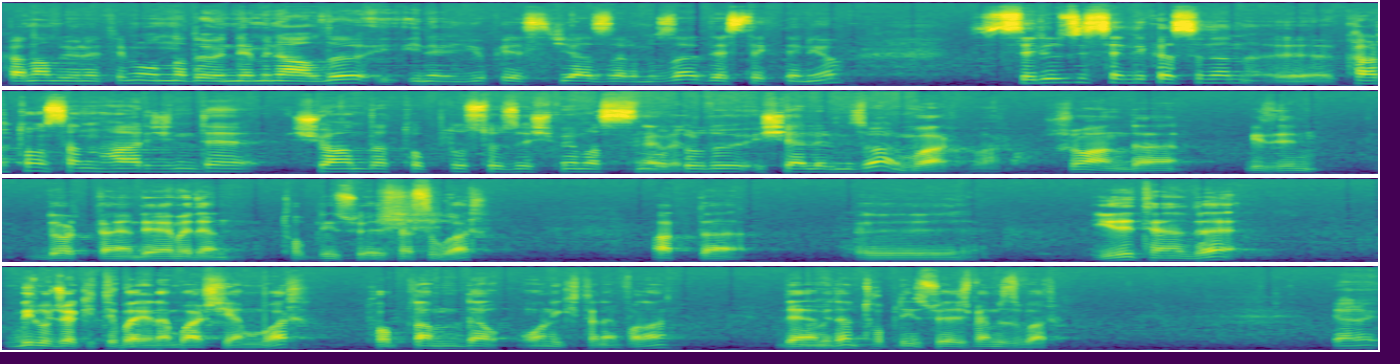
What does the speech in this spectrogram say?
kanal yönetimi onunla da önlemini aldı. Yine UPS cihazlarımıza destekleniyor. Selülozi Sendikası'nın e, Kartonsan'ın haricinde şu anda toplu sözleşme masasında Evet. oturduğu iş yerlerimiz var mı? Var var. Şu anda bizim dört tane devam eden toplu sözleşmesi var. Hatta e, yedi tane de 1 Ocak itibariyle başlayan var. Toplamda 12 tane falan devam eden toplu sözleşmemiz var. Yani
